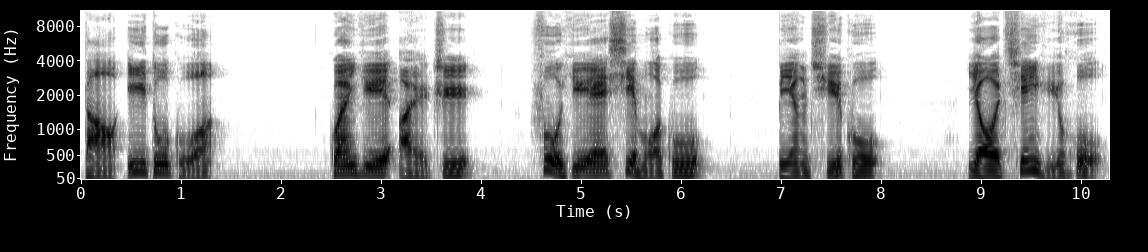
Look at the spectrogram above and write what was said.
到伊都国。官曰尔之，父曰谢蘑菇，丙渠菇，有千余户，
